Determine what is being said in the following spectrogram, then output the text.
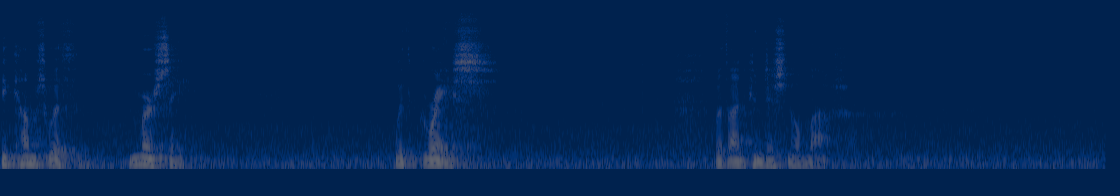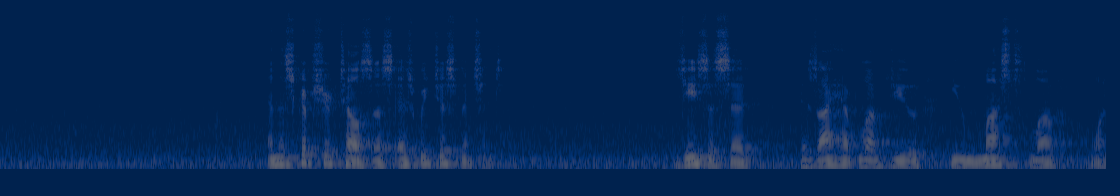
He comes with mercy, with grace, with unconditional love. And the scripture tells us, as we just mentioned, Jesus said, As I have loved you, you must love one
